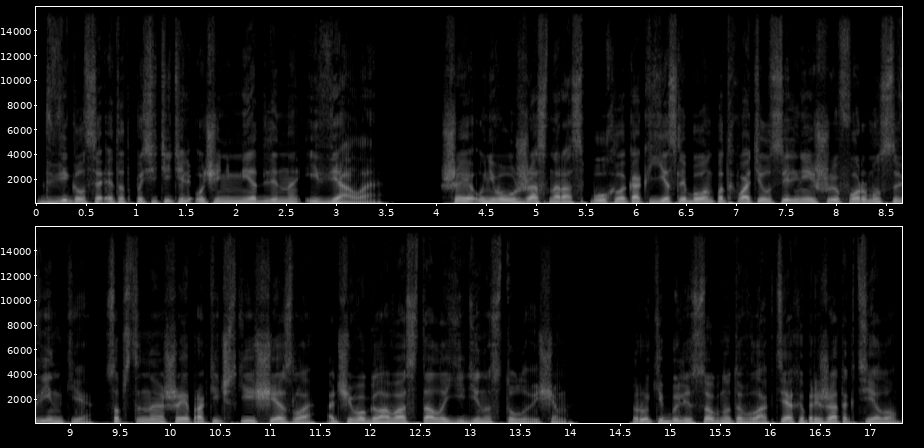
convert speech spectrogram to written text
Двигался этот посетитель очень медленно и вяло. Шея у него ужасно распухла, как если бы он подхватил сильнейшую форму свинки. Собственная шея практически исчезла, отчего голова стала едино с туловищем. Руки были согнуты в локтях и прижаты к телу.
